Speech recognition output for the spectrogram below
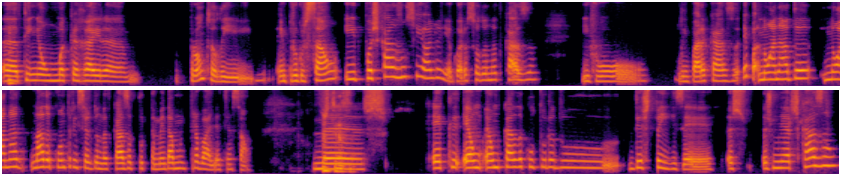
uh, tinham uma carreira, pronto, ali em progressão e depois casam-se e olha, e agora sou dona de casa e vou limpar a casa. Epá, não há nada, não há nada, nada contra em ser dona de casa porque também dá muito trabalho, atenção. Mas é que é um, é um bocado a cultura do, deste país. É, as, as mulheres casam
